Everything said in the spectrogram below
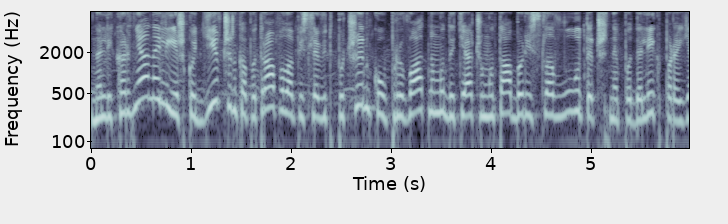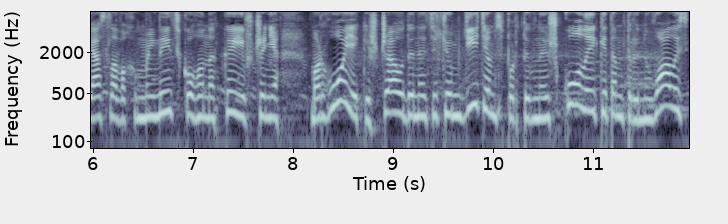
на лікарняне ліжко дівчинка потрапила після відпочинку у приватному дитячому таборі Славутич неподалік Переяслава-Хмельницького на Київщині. Марго, як і ще 11 дітям спортивної школи, які там тренувались,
